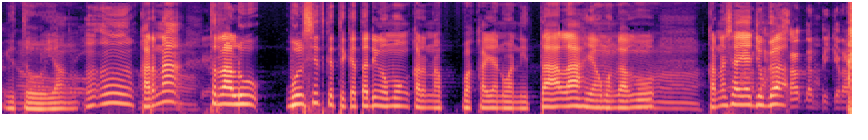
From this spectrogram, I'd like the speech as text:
gitu Oh. yang eh, eh, karena Oh. terlalu bullshit ketika tadi ngomong karena pakaian wanita lah yang mengganggu. Karena saya juga Hasrat dan pikiran.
